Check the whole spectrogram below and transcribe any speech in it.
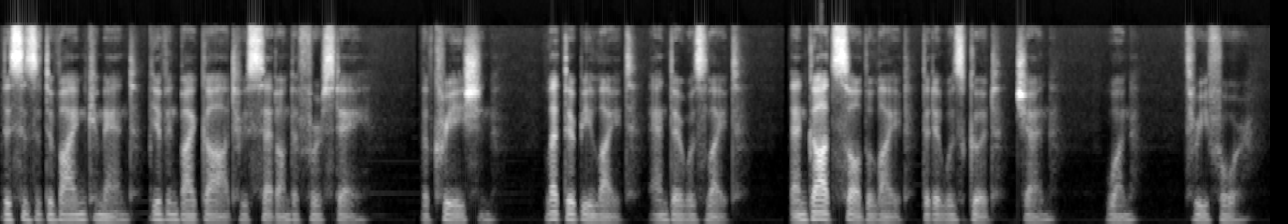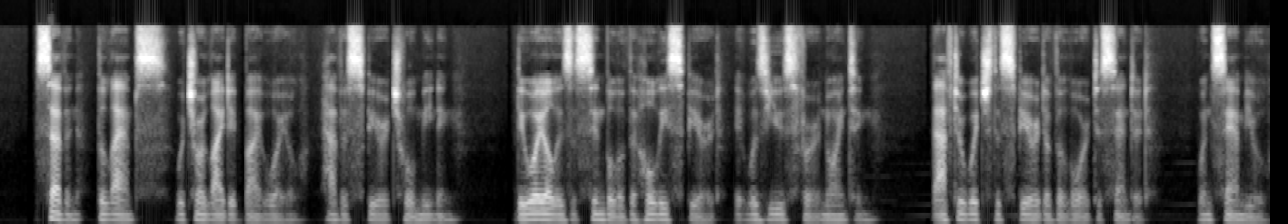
This is a divine command given by God who said on the first day of creation, Let there be light, and there was light. And God saw the light, that it was good. Gen. 1, 3, 4. 7. The lamps, which are lighted by oil, have a spiritual meaning. The oil is a symbol of the Holy Spirit, it was used for anointing. After which the Spirit of the Lord descended. When Samuel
